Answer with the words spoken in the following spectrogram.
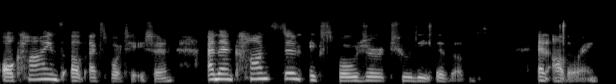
all kinds of exploitation, and then constant exposure to the isms and othering.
